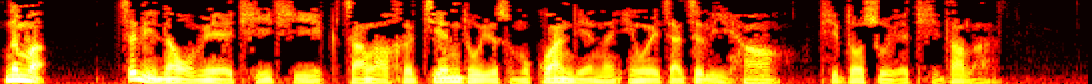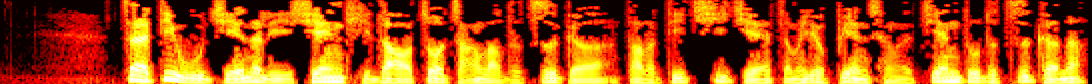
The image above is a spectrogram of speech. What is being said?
那么这里呢，我们也提一提长老和监督有什么关联呢？因为在这里哈，提多书也提到了。在第五节那里先提到做长老的资格，到了第七节怎么又变成了监督的资格呢？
